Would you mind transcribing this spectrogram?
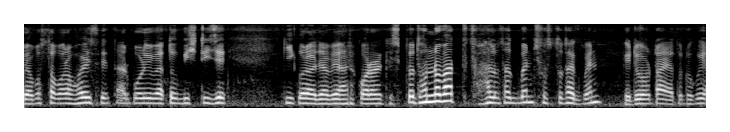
ব্যবস্থা করা হয়েছে, তারপরেও এত বৃষ্টি যে কি করা যাবে আর করার কিছু তো ধন্যবাদ, ভালো থাকবেন, সুস্থ থাকবেন। ভিডিওটা এতটুকুই।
